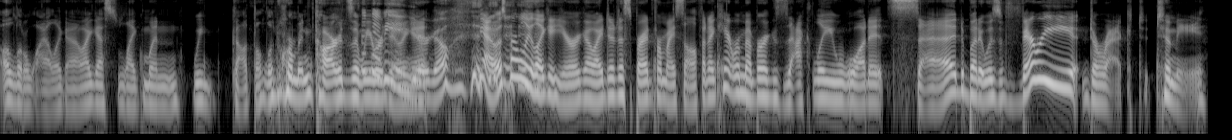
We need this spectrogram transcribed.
a little while ago. I guess like when we got the Lenormand cards and we were doing a year it. ago. yeah, it was probably like a year ago. I did a spread for myself, and I can't remember exactly what it said, but it was very direct to me.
